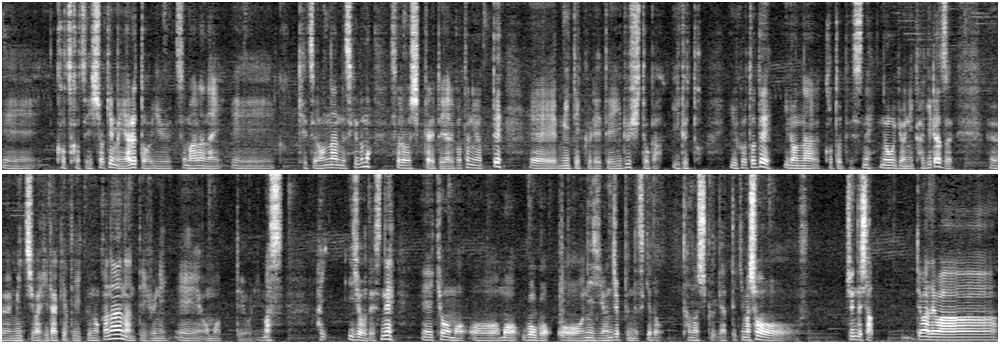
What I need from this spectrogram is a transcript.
えー、コツコツ一生懸命やるというつまらない、えー、結論なんですけどもそれをしっかりとやることによって、えー、見てくれている人がいるということでいろんなことですね農業に限らず道は開けていくのかななんていうふうに、え思っております。はい以上ですね、えー、今日ももう午後2時40分ですけど楽しくやっていきましょう。じゅんでした。ではでは。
